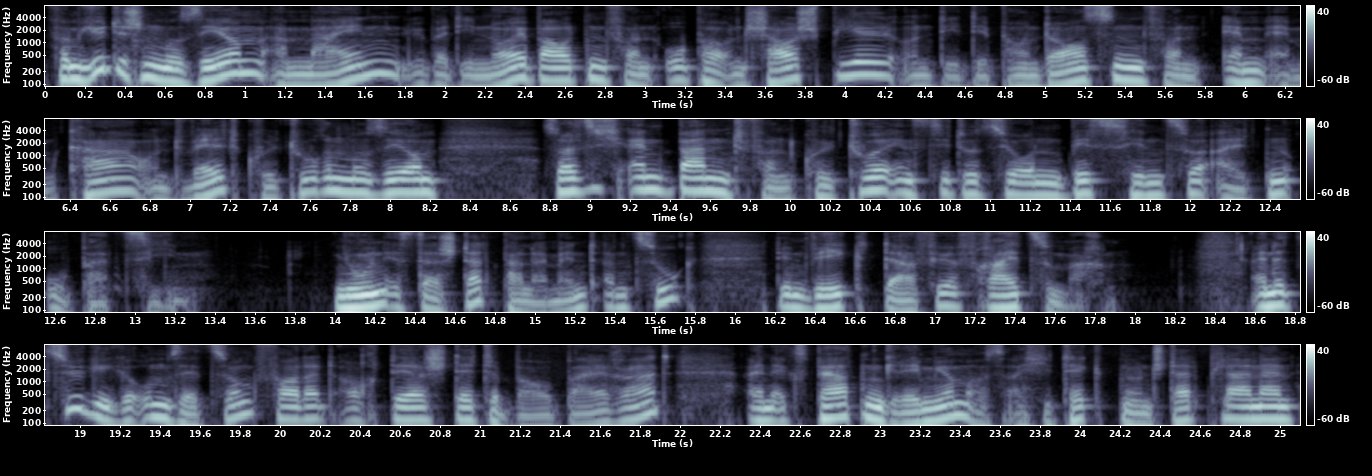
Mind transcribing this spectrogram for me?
Vom Jüdischen Museum am Main über die Neubauten von Oper und Schauspiel und die Dependancen von MMK und Weltkulturenmuseum soll sich ein Band von Kulturinstitutionen bis hin zur alten Oper ziehen. Nun ist das Stadtparlament am Zug, den Weg dafür freizumachen. Eine zügige Umsetzung fordert auch der Städtebaubeirat, ein Expertengremium aus Architekten und Stadtplanern,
